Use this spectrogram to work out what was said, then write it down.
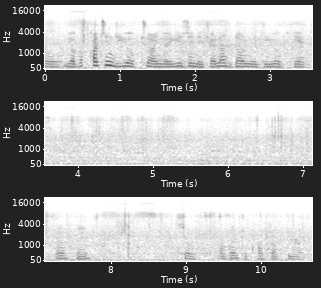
So you're cutting the yoke too and you're using it. You're not done with the yoke yet. Okay. So I'm going to cut off now.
